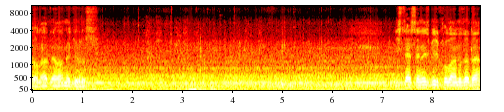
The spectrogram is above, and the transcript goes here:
yola devam ediyoruz. İsterseniz bir kulağınıza da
